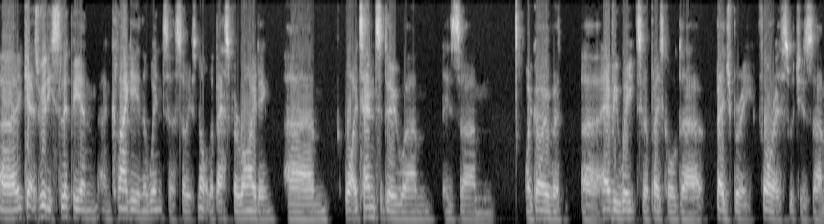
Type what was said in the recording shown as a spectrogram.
uh, it gets really slippy and, and claggy in the winter. So it's not the best for riding. Um, what I tend to do um, is um, I go over uh, every week to a place called uh, Bedgebury Forest, which is uh,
